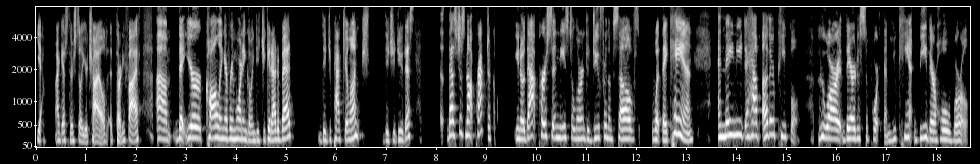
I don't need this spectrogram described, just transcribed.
yeah i guess they're still your child at 35 um, that you're calling every morning going did you get out of bed? Did you pack your lunch? Did you do this? That's just not practical. You know that person needs to learn to do for themselves what they can and they need to have other people who are there to support them. You can't be their whole world.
